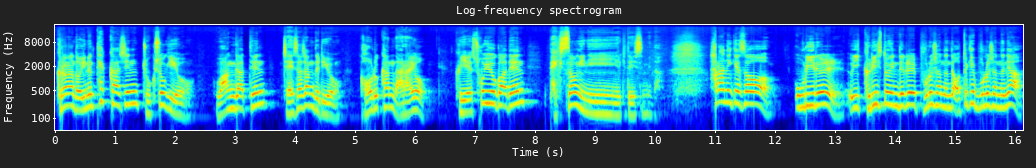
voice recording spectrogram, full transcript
그러나 너희는 택하신 족속이요 왕 같은 제사장들이요 거룩한 나라요 그의 소유가 된 백성이니 이렇게 되어 있습니다. 하나님께서 우리를 이 그리스도인들을 부르셨는데 어떻게 부르셨느냐?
